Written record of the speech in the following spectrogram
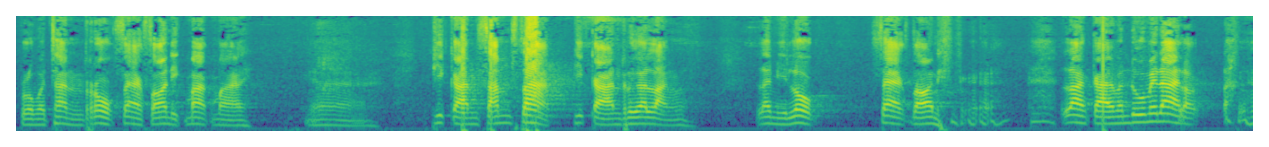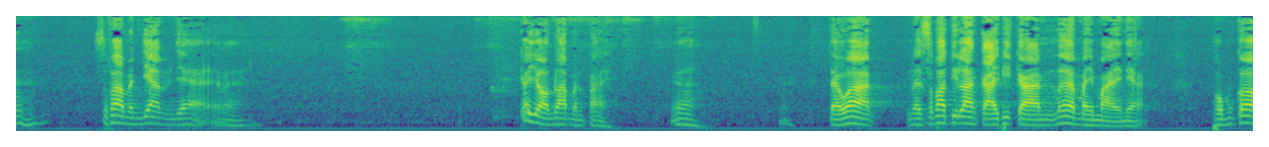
โปรโมชั่นโรคแทรกซ้อนอีกมากมาย พิการซ้ำซาก พิการเรือหลัง และมีโรคแทรกซ้อน ร่างกายมันดูไม่ได้หรอก สภาพมันแย่มันแย่มก็ยอมรับมันไป แต่ว่า ในสภาพที่ร่างกายพิการเมื่อใหม่ ๆ เนี่ย ผมก็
